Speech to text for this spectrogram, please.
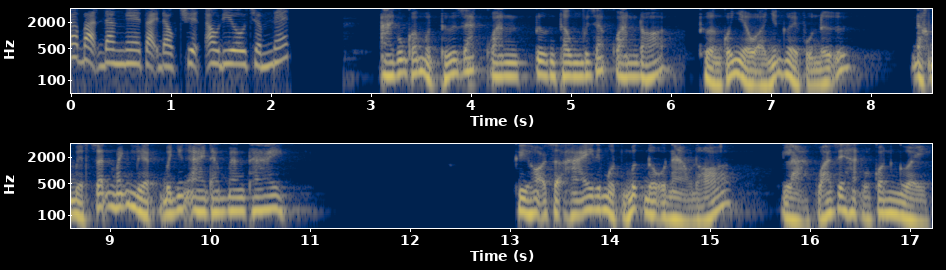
Các bạn đang nghe tại đọc chuyện audio.net Ai cũng có một thứ giác quan tương thông với giác quan đó. Thường có nhiều ở những người phụ nữ, Đặc biệt rất mãnh liệt với những ai đang mang thai. Khi họ sợ hãi đến một mức độ nào đó Là quá giới hạn của con người,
